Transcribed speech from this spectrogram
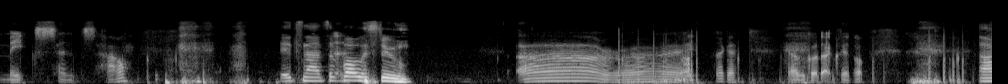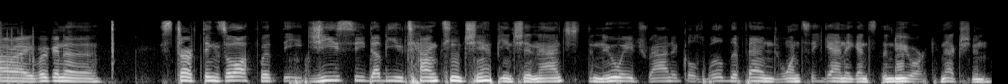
makes sense. How? It's not supposed to. Ah, right. Okay. Yeah, we've got that cleared up. All right, we're gonna start things off with the GCW Tag Team Championship match. The New Age Radicals will defend once again against the New York Connection.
